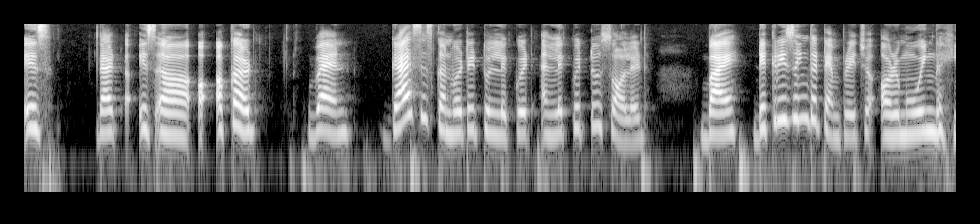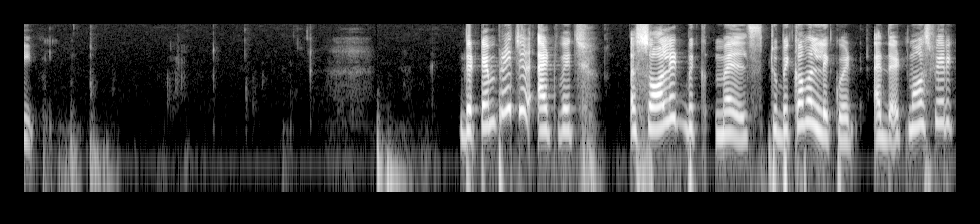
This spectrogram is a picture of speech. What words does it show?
is that is uh, occurred when gas is converted to liquid and liquid to solid by decreasing the temperature or removing the heat. The temperature at which a solid melts to become a liquid at the atmospheric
